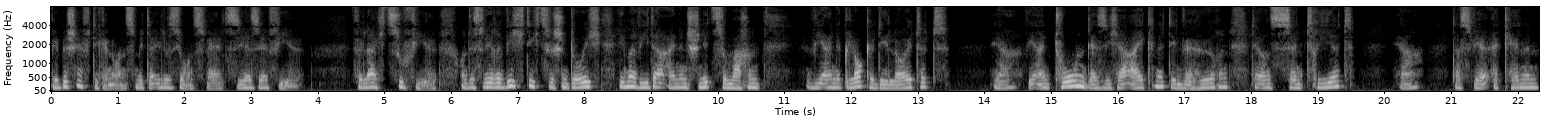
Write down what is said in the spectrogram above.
Wir beschäftigen uns mit der Illusionswelt sehr, sehr viel. vielleicht zu viel, und es wäre wichtig, zwischendurch immer wieder einen Schnitt zu machen, wie eine Glocke, die läutet, ja, wie ein Ton, der sich ereignet, den wir hören, der uns zentriert, ja, dass wir erkennen,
